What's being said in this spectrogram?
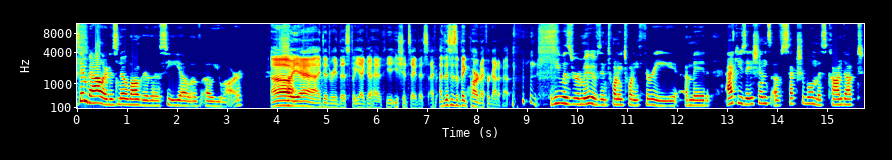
Tim Ballard is no longer the CEO of OUR. Oh yeah, I did read this, but yeah, go ahead. You, you should say this. I, this is a big part I forgot about. he was removed in 2023 amid accusations of sexual misconduct,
